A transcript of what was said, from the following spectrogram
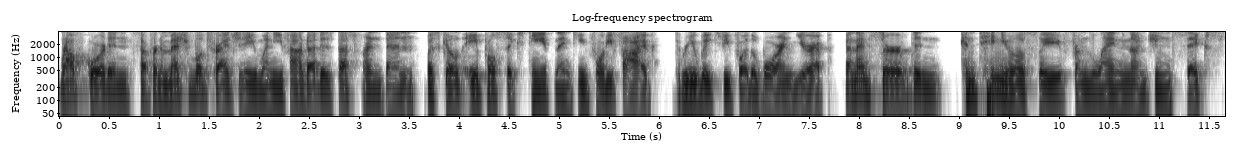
Ralph Gordon, suffered a measurable tragedy when he found out his best friend Ben was killed April 16, 1945, three weeks before the war in Europe. Ben had served in continuously from the landing on June 6th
